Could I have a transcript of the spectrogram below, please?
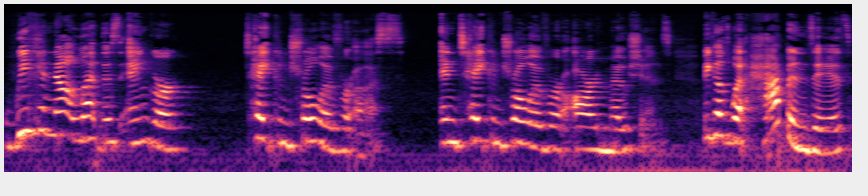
we cannot let this anger take control over us and take control over our emotions. Because what happens is,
